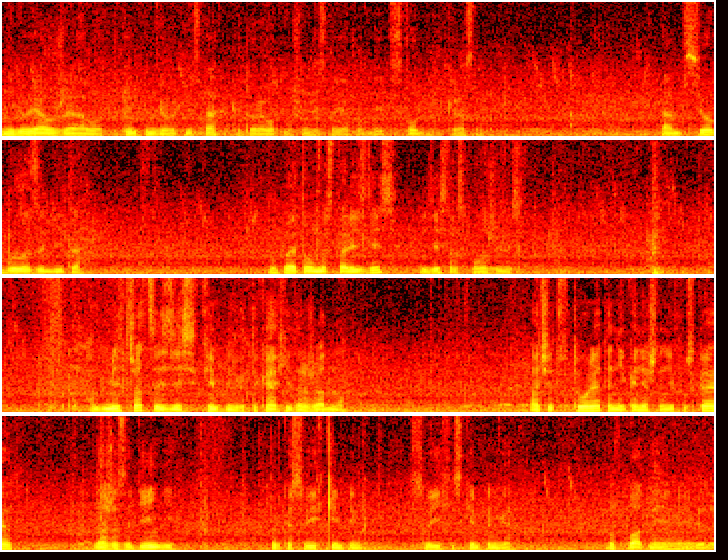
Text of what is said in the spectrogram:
Не говоря уже о вот кемпинговых местах, которые вот машины стоят, вот эти столбики красные. Там все было забито. Ну, поэтому мы стали здесь и здесь расположились. Администрация здесь кемпинга такая хитрожадная. Значит, в туалет они, конечно, не пускают, даже за деньги. Только своих кемпинг, своих из кемпинга. Ну, в платные я имею в виду.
